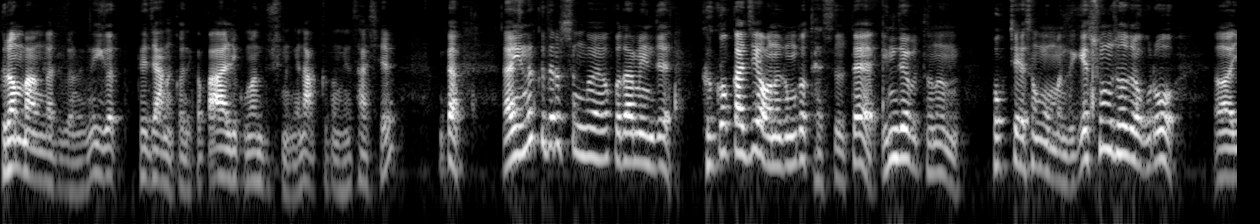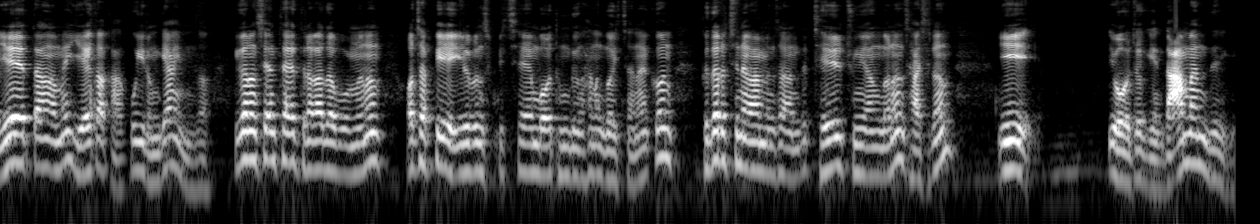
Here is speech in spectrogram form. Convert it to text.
그런 마음 가지고 는 이거 되지 않을 거니까 빨리 그만두시는 게 낫거든요 사실. 그러니까 아이는 그대로 쓴 거예요. 그 다음에 이제 그것까지 어느 정도 됐을 때 이제부터는 복제의 성공 만들기 순서적으로 어, 얘 다음에 얘가 가고 이런 게 아닙니다. 이거는 센터에 들어가다 보면은 어차피 1분 스피치에 뭐 등등 하는 거 있잖아요. 그건 그대로 진행하면서 하는데 제일 중요한 거는 사실은 이 요 저기 나 만들기.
